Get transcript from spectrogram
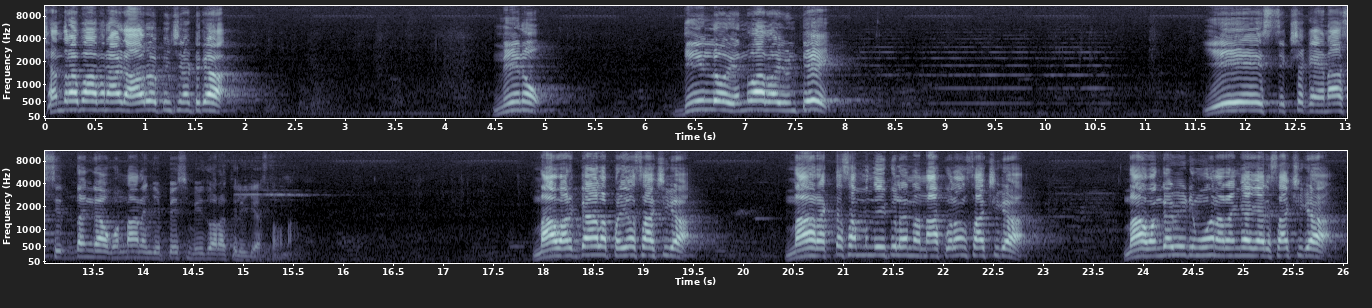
చంద్రబాబు నాయుడు ఆరోపించినట్టుగా నేను దీనిలో ఇన్వాల్వ్ అయి ఉంటే ఏ శిక్షకైనా సిద్ధంగా ఉన్నానని చెప్పేసి మీ ద్వారా తెలియజేస్తా ఉన్నా. నా వర్గాల ప్రజల సాక్షిగా నా రక్త సంబంధికులైన నా కులం సాక్షిగా నా వంగవీడి మోహన రంగా గారి సాక్షిగా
